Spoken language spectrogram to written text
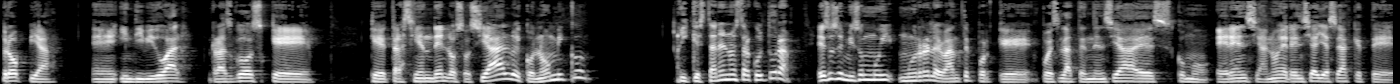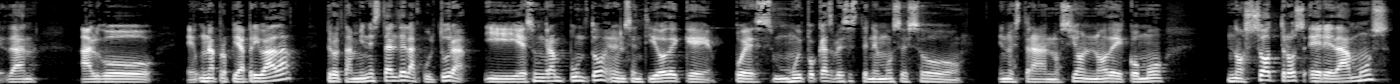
propia, eh, individual, rasgos que, que trascienden lo social, lo económico y que están en nuestra cultura. Eso se me hizo muy, muy relevante porque pues la tendencia es como herencia, ¿no? Herencia ya sea que te dan algo, eh, una propiedad privada, pero también está el de la cultura y es un gran punto en el sentido de que pues muy pocas veces tenemos eso en nuestra noción, ¿no? De cómo nosotros heredamos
